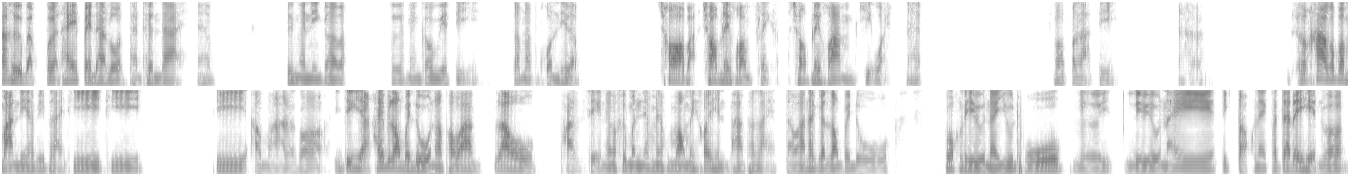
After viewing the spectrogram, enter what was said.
ก็คือแบบเปิดให้ไปดาวน์โหลด pattern ได้นะครับ ซึ่งอันนี้ก็แบบเออแม่งก็ weird ดีสำหรับคนที่แบบชอบอะชอบในความ flex ชอบในความขี้อวดนะครับ ก็ประหลาดดีนะครับ คร่าวก็ประมาณนี้ครับพี่สายที่ที่ที่เอามาแล้วก็ จริง ๆ อยากให้ไปลองไปดูเนาะเพราะว่าเล่าผ่านเสียงเนี่ยคือมันยังไม่มองไม่ค่อยเห็นภาพเท่าไหร่ แต่ว่าถ้าเกิดลองไปดูพวกรีวิวใน YouTube หรือรีวิวใน TikTok เนี่ยก็จะได้เห็นว่าแบบ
